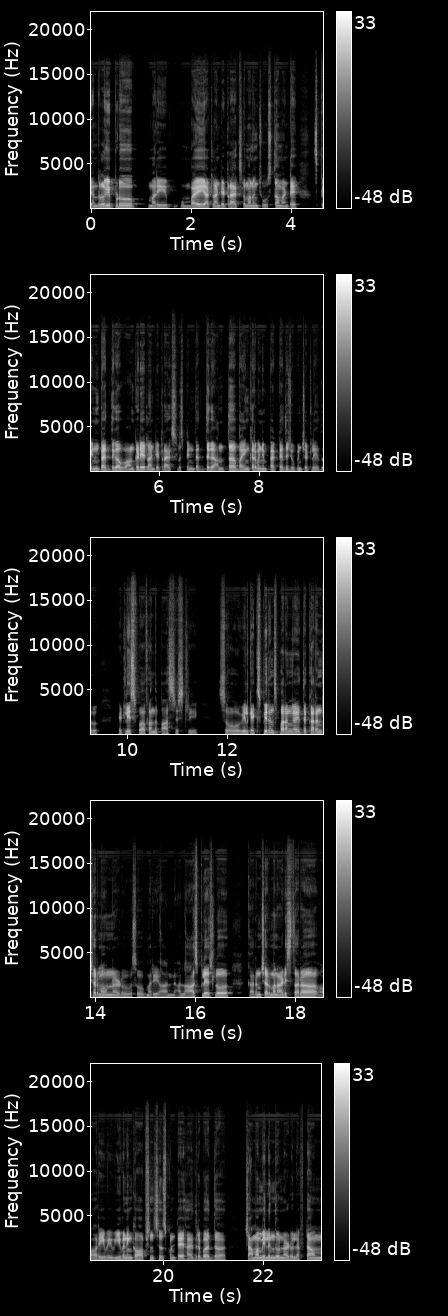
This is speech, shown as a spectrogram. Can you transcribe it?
జనరల్‌గా ఇప్పుడు మరి ముంబై అట్లాంటి ట్రాక్స్‌లో మనం చూస్తాం. అంటే స్పిన్ పెద్దగా వాంకడే లాంటి ట్రాక్స్‌లో స్పిన్ పెద్దగా అంత భయంకరమైన ఇంపాక్ట్ అయితే చూపించట్లేదు. At least from the past history. So వీళ్ళకి ఎక్స్‌పీరియన్స్ పరంగా అయితే కరణ్ శర్మ ఉన్నాడు. సో మరి ఆ లాస్ట్ ప్లేస్‌లో కరణ్ శర్మని ఆడిస్తారా? ఆర్ ఈవెన్ ఇంకా ఆప్షన్స్ చూసుకుంటే హైదరాబాద్ చామా మిలింద్ ఉన్నాడు. Left arm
